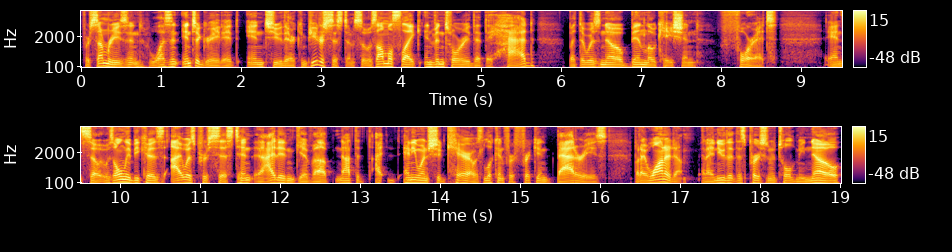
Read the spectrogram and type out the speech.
for some reason wasn't integrated into their computer system. So it was almost like inventory that they had, but there was no bin location for it. And so it was only because I was persistent and I didn't give up. Not that I, anyone should care. I was looking for freaking batteries, but I wanted them. And I knew that this person who told me no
